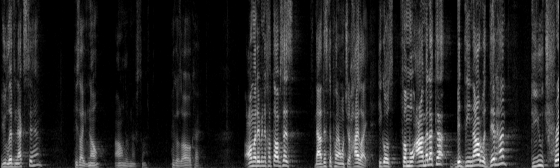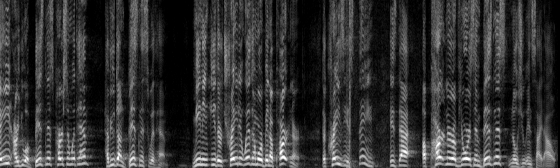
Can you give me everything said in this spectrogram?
You live next to him? He's like, no, I don't live next to him. He goes, oh, okay. Umar ibn Khattab says, now this is the point I want you to highlight. He goes, فَمُعَامَلَكَ بِالدِّينَار وَالدِّرْهَمْ Do you trade? Are you a business person with him? Have you done business with him? Meaning either traded with him or been a partner. The craziest thing is that a partner of yours in business knows you inside out.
